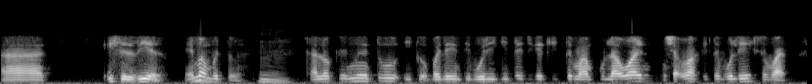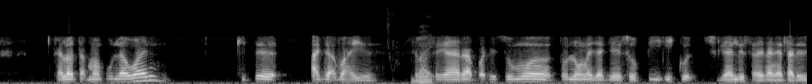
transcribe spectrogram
uh, is a real. Memang Hmm. betul. Hmm. Kalau kena tu ikut pada antibody kita jika kita mampu lawan, insyaAllah kita boleh survive. Kalau tak mampu lawan, kita agak bahaya. So Baik. saya harap pada semua tolonglah jaga SOP, ikut segala saranan yang telah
